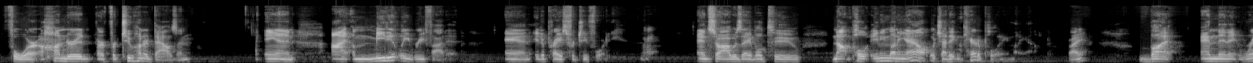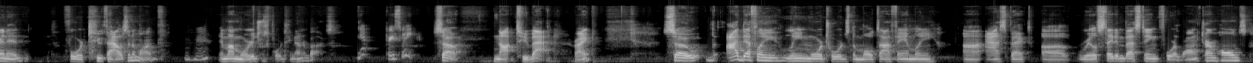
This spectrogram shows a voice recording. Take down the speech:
for a hundred or for 200,000 and I immediately refied it and it appraised for 240. Right. And so I was able to not pull any money out, which I didn't care to pull any money out, right? But and then it rented for two thousand a month, mm-hmm. and my mortgage was fourteen hundred bucks. Pretty sweet. So not too bad, right? So I definitely lean more towards the multifamily uh, aspect of real estate investing for long term holds.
